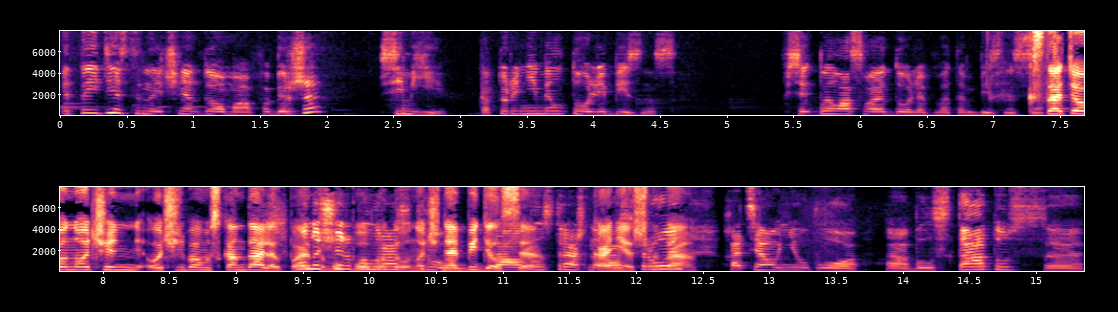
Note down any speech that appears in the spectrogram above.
это единственный член дома Фаберже, семьи, который не имел доли бизнеса всех была своя доля в этом бизнесе. Кстати, он очень, очень, по-моему, скандалил по он этому очень поводу. Был он очень обиделся. Да, он был страшно Конечно, расстроен, да. хотя у него а, был статус а,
